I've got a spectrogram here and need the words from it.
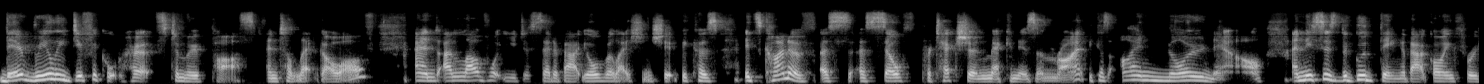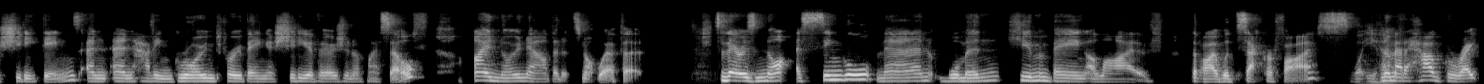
They're really difficult hurts to move past and to let go of. And i love what you just said about your relationship because it's kind of a, a self protection mechanism right? Because i know now and this is the good thing about going through shitty things and and having grown through being a shittier version of myself i know now that it's not worth it so there is not a single man, woman, human being alive that I would sacrifice, what you no matter how great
